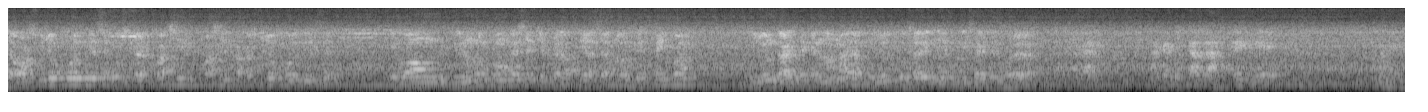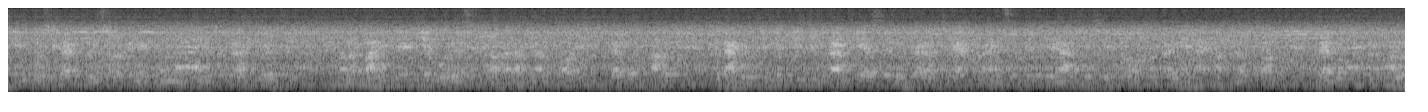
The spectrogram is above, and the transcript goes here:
যাওয়ার সুযোগ করে দিয়েছে। বসিরহাটবাসীর পাশে থাকার সুযোগ করে দিয়েছে। এবং তৃণমূল কংগ্রেসের যে প্রার্থী আছে, আপনারা দেখতেই পান, দুজন গাড়ি থেকে নামায় আর দুজন প্রচারে গিয়ে দুই সাইডে ধরে রাখে। আগামী আগামীকাল রাত্রে গিয়ে মানে যে বসিরহাট লোকসভাকে নিয়ে প্রার্থী হয়েছে, তারা বাড়িতে গিয়ে বলেছে, তারা আপনার পর এত ভালো এর আগে বিজেপি যে প্রার্থী আছে রোজার আছে, এখন আইএসএফ যে আছে, সেটাও অতটা এ নাই। আপনার পর ব্যাপকভাবে ভালো।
